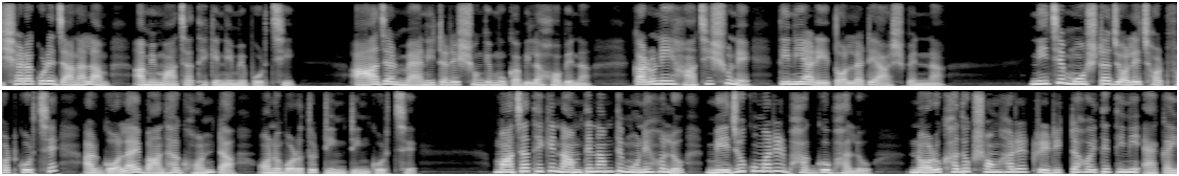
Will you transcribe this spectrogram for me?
ইশারা করে জানালাম, আমি মাচা থেকে নেমে পড়ছি। আজ আর ম্যানিটারের সঙ্গে মোকাবিলা হবে না, কারণ এই হাঁচি শুনে তিনি আর এ তল্লাটে আসবেন না। নিচে মোষটা জলে ছটফট করছে আর গলায় বাঁধা ঘণ্টা অনবরত টিংটিং করছে। মাচা থেকে নামতে নামতে মনে হল মেজ কুমারের ভাগ্য ভালো, নরখাদক সংহারের ক্রেডিটটা হয়তো তিনি একাই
